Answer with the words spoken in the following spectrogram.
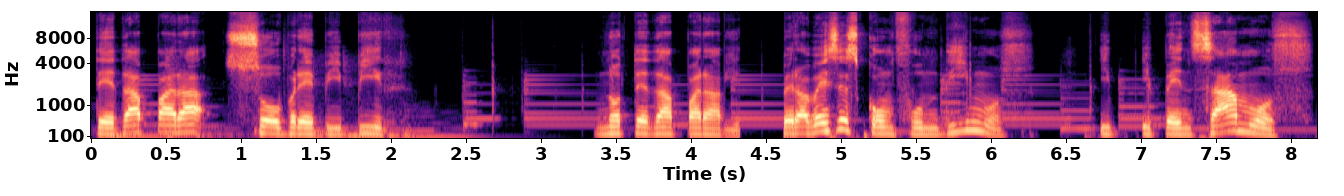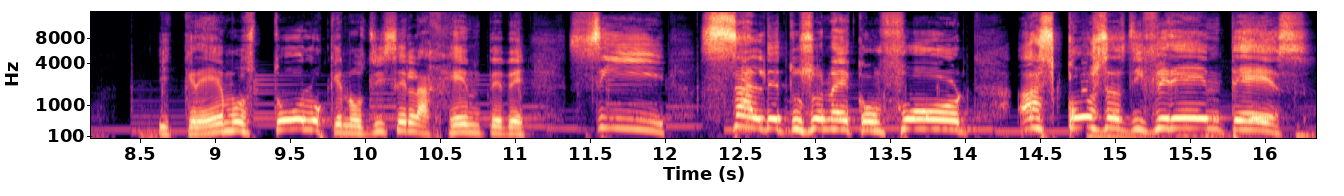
te da para sobrevivir, no te da para vivir. Pero a veces confundimos y, pensamos y creemos todo lo que nos dice la gente de, sí, sal de tu zona de confort, haz cosas diferentes.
